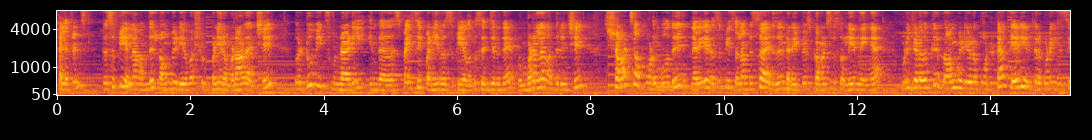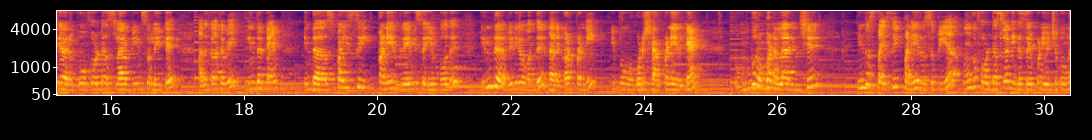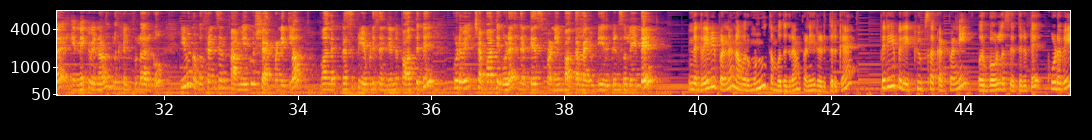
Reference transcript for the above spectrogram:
Hello friends recipe எல்லாம் வந்து long வீடியோவாக ஷூட் பண்ணி ரொம்ப நாள் ஆச்சு. ஒரு டூ வீக்ஸ் முன்னாடி இந்த ஸ்பைசி பன்னீர் ரெசிபியை வந்து செஞ்சிருந்தேன். ரொம்ப நல்லா வந்துருந்துச்சு. ஷார்ட்ஸாக போடும்போது நிறைய ரெசிபிஸ் எல்லாம் மிஸ் ஆயிடுது நிறைய பேர் கமெண்ட்ஸில் சொல்லியிருந்தீங்க. முடிஞ்ச அளவுக்கு லாங் வீடியோவில் போட்டுட்டா தேடி எடுக்கிற கூட ஈஸியாக இருக்கும் ஃபோல்டர்ஸில் அப்படின்னு சொல்லிட்டு. அதுக்காகவே இந்த டைம் இந்த ஸ்பைசி பன்னீர் கிரேவி செய்யும் போது இந்த வீடியோ வந்து நான் ரெக்கார்ட் பண்ணி இப்போ உங்க கூட ஷேர் பண்ணியிருக்கேன். ரொம்ப ரொம்ப நல்லா இருந்துச்சு. இந்த ஸ்பைசி பன்னீர் ரெசிபியை உங்கள் ஃபோல்டர்ஸில் நீங்கள் சேவ் பண்ணி வச்சுக்கோங்க. என்னைக்கு வேணாலும் உங்களுக்கு ஹெல்ப்ஃபுல்லாக இருக்கும். ஈவன் உங்கள் ஃப்ரெண்ட்ஸ் அண்ட் ஃபேமிலிக்கும் ஷேர் பண்ணிக்கலாம். வாங்க ரெசிபி எப்படி செஞ்சேன்னு பார்த்துட்டு கூடவே சப்பாத்தி கூட இதை டேஸ்ட் பண்ணி பார்க்கலாம் எப்படி இருக்குன்னு சொல்லிட்டு. இந்த கிரேவி பண்ண நான் ஒரு 350 கிராம் பன்னீர் எடுத்திருக்கேன். பெரிய பெரிய கியூப்ஸாக கட் பண்ணி ஒரு பவுலில் சேர்த்துக்கிட்டு கூடவே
